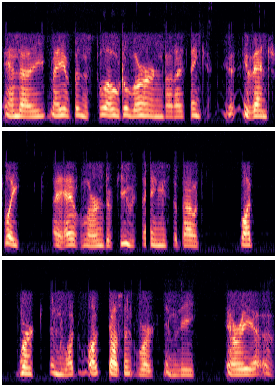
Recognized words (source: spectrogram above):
And I may have been slow to learn, but I think eventually I have learned a few things about what works and what, what doesn't work in the area of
